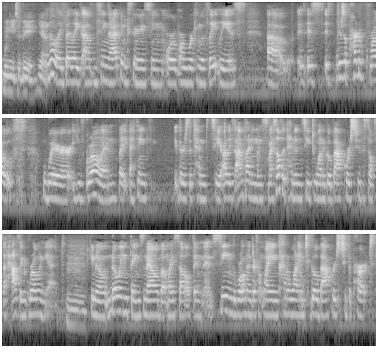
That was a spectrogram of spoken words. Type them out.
we need to be, yeah. No, like, but like uh, the thing that I've been experiencing or, or working with lately is, uh, is, is, is there's a part of growth where you've grown, but I think there's a tendency, at least I'm finding myself a tendency to want to go backwards to the self that hasn't grown yet. You know, knowing things now about myself and, and seeing the world in a different way and kind of wanting to go backwards to the part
